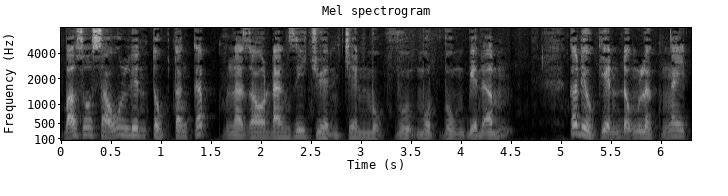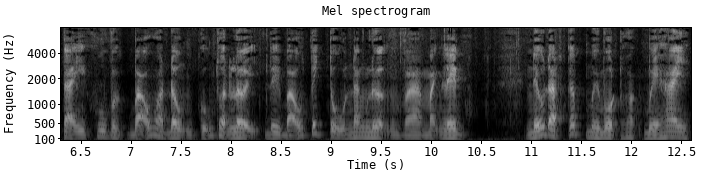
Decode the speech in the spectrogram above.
bão số 6 liên tục tăng cấp là do đang di chuyển trên một, một vùng biển ấm. Các điều kiện động lực ngay tại khu vực bão hoạt động cũng thuận lợi để bão tích tụ năng lượng và mạnh lên. Nếu đạt cấp 11 hoặc 12,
